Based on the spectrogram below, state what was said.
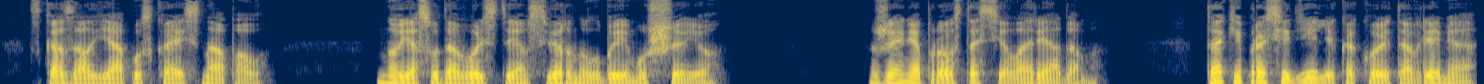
— сказал я, опускаясь на пол. Но я с удовольствием свернул бы ему шею. Женя просто села рядом. Так и просидели какое-то время,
